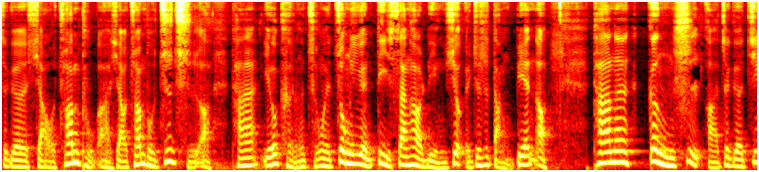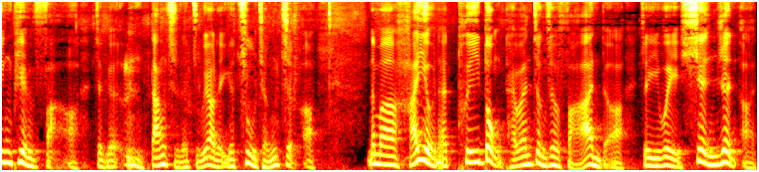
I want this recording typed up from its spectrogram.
这个小川普啊小川普支持啊，他有可能成为众议院第三号领袖，也就是党鞭啊。他呢，更是啊，这个晶片法啊，这个 当时的主要的一个促成者啊。那么还有呢，推动台湾政策法案的啊，这一位现任啊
